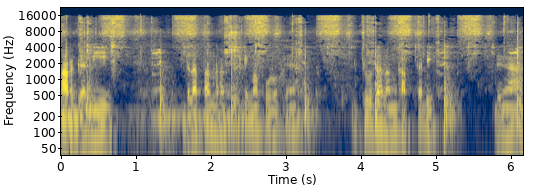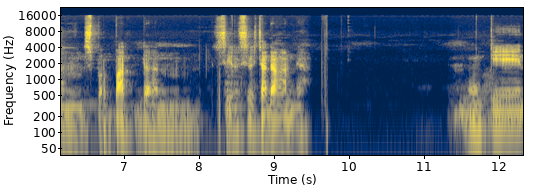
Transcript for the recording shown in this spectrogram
harga di 850 ya. Itu udah lengkap tadi dengan spare part dan sil-sil cadangan ya. Mungkin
